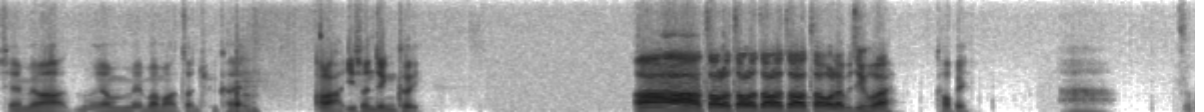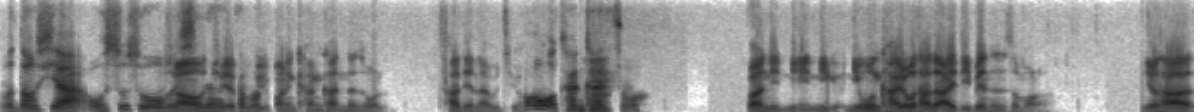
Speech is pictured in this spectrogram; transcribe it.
现在没办法，没有没办法转去看嗯。好了，一瞬间可以。啊啊啊！糟了糟了糟了糟了糟了，来不及回来，靠背。什么东西啊？我是说我们想要去现在干嘛帮你看看，但是我差点来不及。帮我看看什么？不然你你你你问凯洛他的 ID 变成什么了？你有他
